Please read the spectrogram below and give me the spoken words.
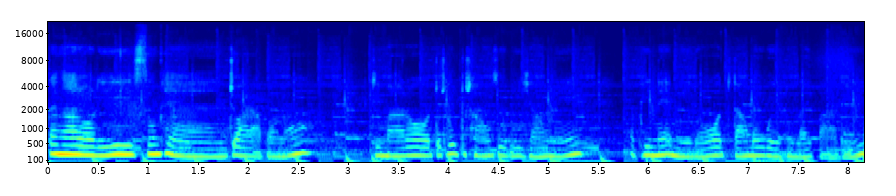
တန်ဃာတော်ကြီးဆုံးခံကြွတာပေါ့နော် ဒီမှာတော့တထုပ်တစ်ထောင်ဆိုပြီးရောင်းနေအဖေနဲ့အမေတော့တတောင်းမိုးဝယ်ပြလိုက်ပါတယ်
